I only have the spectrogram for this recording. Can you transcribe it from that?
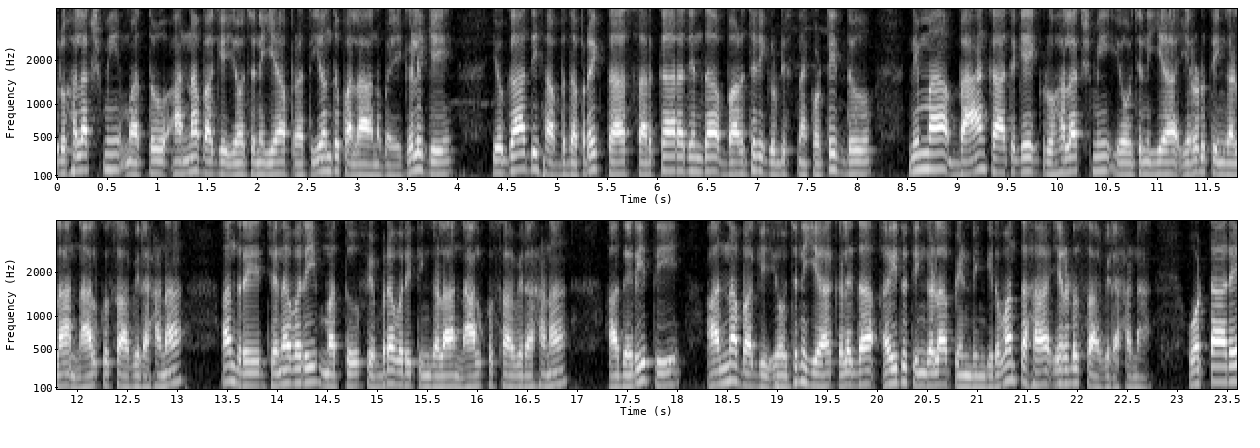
ಗೃಹಲಕ್ಷ್ಮಿ ಮತ್ತು ಅನ್ನಭಾಗ್ಯ ಯೋಜನೆಯ ಪ್ರತಿಯೊಂದು ಫಲಾನುಭವಿಗಳಿಗೆ ಯುಗಾದಿ ಹಬ್ಬದ ಪ್ರಯುಕ್ತ ಸರ್ಕಾರದಿಂದ ಭರ್ಜರಿ ಗುಡಿಸ್ನ ಕೊಟ್ಟಿದ್ದು, ನಿಮ್ಮ ಬ್ಯಾಂಕ್ ಖಾತೆಗೆ ಗೃಹಲಕ್ಷ್ಮಿ ಯೋಜನೆಯ ಎರಡು ತಿಂಗಳ ನಾಲ್ಕು ಸಾವಿರ ಹಣ, ಅಂದರೆ ಜನವರಿ ಮತ್ತು ಫೆಬ್ರವರಿ ತಿಂಗಳ ನಾಲ್ಕು ಸಾವಿರ ಹಣ. ಅದೇ ರೀತಿ ಅನ್ನಭಾಗ್ಯ ಯೋಜನೆಯ ಕಳೆದ ಐದು ತಿಂಗಳ ಪೆಂಡಿಂಗ್ ಇರುವಂತಹ ಎರಡು ಸಾವಿರ ಹಣ. ಒಟ್ಟಾರೆ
